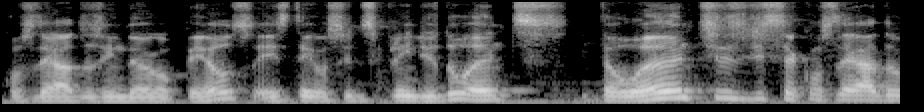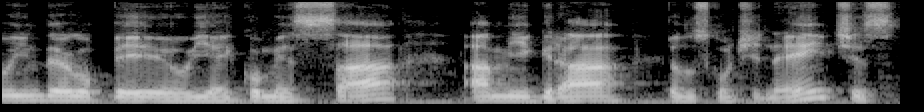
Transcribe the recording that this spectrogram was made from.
considerados indo-europeus, eles teriam se desprendido antes. Então, antes de ser considerado indo-europeu e aí começar a migrar pelos continentes,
